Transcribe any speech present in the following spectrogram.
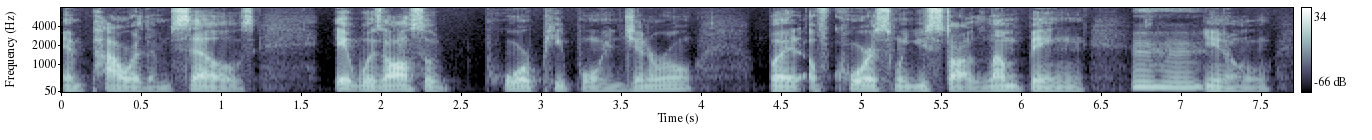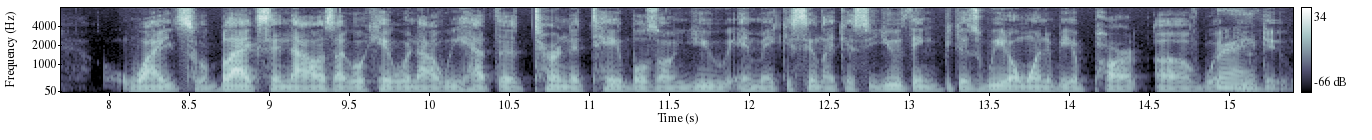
empower themselves. It was also poor people in general. But of course, when you start lumping, mm-hmm. you know, whites or blacks, and now it's like, okay, well, now we have to turn the tables on you and make it seem like it's a you thing because we don't want to be a part of what right. you do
